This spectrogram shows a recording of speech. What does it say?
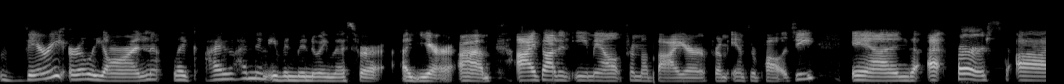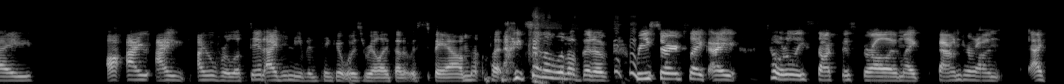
very early on, like I hadn't even been doing this for a year. Um, I got an email from a buyer from Anthropologie, and at first I. I, I I overlooked it. I didn't even think it was real. I thought it was spam. But I did a little bit of research. Like I totally stalked this girl and like found her on I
